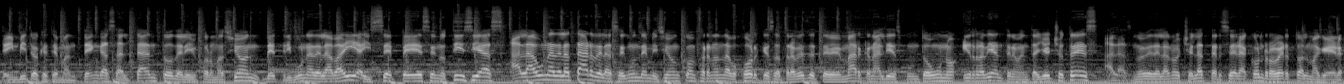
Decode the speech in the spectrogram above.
Te invito a que te mantengas al tanto de la información de Tribuna de la Bahía y CPS Noticias a la una de la tarde, la segunda emisión con Fernanda Bojorques a través de TV Mar, Canal 10.1 y Radiante 98.3. A las 9 de la noche, la tercera con Roberto Almaguer.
